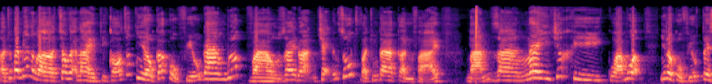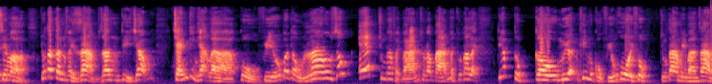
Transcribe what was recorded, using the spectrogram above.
à, chúng ta biết rằng là trong đoạn này thì có rất nhiều các cổ phiếu đang bước vào giai đoạn chạy nước rút và chúng ta cần phải bán ra ngay trước khi quá muộn. Như là cổ phiếu TCM chúng ta cần phải giảm dần tỷ trọng tránh tình trạng là cổ phiếu bắt đầu lao dốc ép chúng ta phải bán chúng ta bán và chúng ta lại tiếp tục cầu nguyện khi một cổ phiếu hồi phục, chúng ta mới bán ra.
